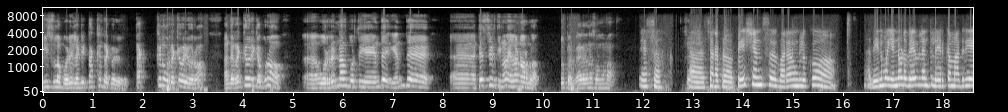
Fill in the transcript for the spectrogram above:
பீஸ்ஃபுல்லா போயிடும். இல்லாட்டி டக்குன்னு ரெக்கவரி வரும். டக்குன்னு ஒரு ரெக்கவரி வரும். அந்த ரெக்கவரிக்கு அப்புறம் ஒரு ரெண்டு நாள் பொறுத்து எந்த எந்த டெஸ்ட் எடுத்தீங்கனாலும் எல்லாம் நார்மலா இருக்கும். சூப்பர் வேற எதனா சொல்லணுமா? எஸ் சார் சார் அப்புறம் பேஷண்ட்ஸ் வரவங்களுக்கும் அது என்னமோ என்னோட வேவ் லென்த்ல இருக்க மாதிரியே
